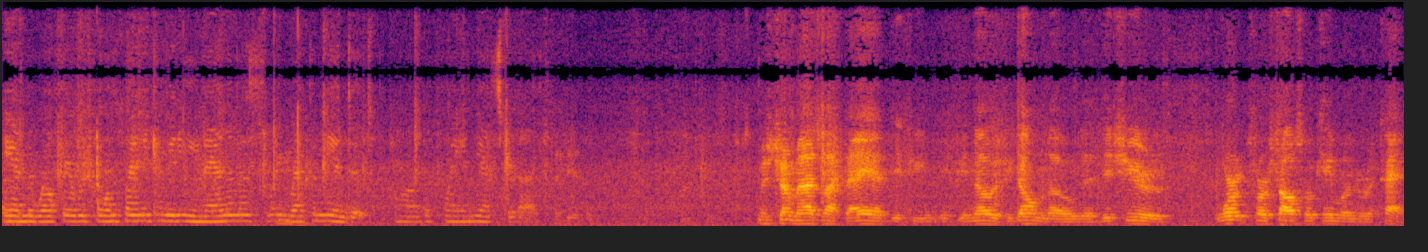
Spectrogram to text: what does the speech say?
And the Welfare Reform Planning Committee unanimously recommended uh, the plan yesterday. Mr. Chairman, I'd like to add, if you, if you know, if you don't know, that this year, work first also came under attack.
